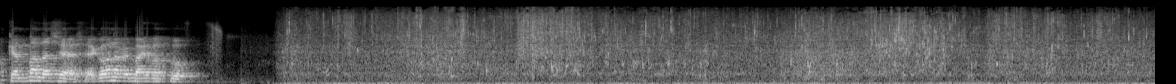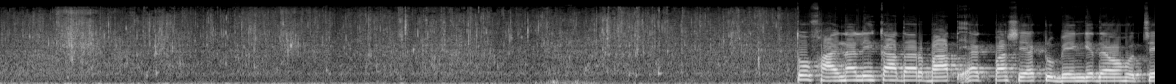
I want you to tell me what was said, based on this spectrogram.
ক্ষেত বাঁধা শেষ? এখন আমি বাইরে বাঁধবো। তো ফাইনালি কাদার বাত এক পাশে একটু ভেঙে দেওয়া হচ্ছে,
